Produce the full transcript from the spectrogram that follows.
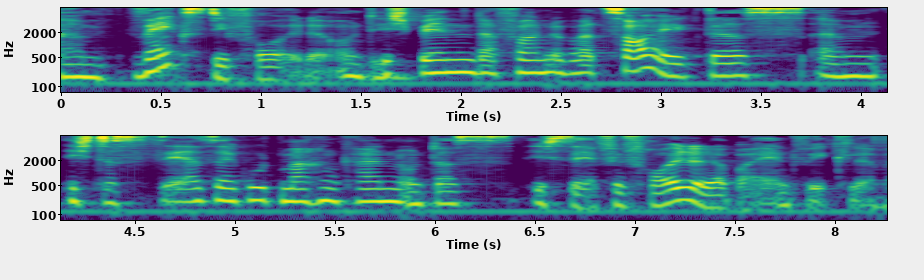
ähm, wächst die Freude. Und ich bin davon überzeugt, dass ähm, ich das sehr, sehr gut machen kann und dass ich sehr viel Freude dabei entwickle.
